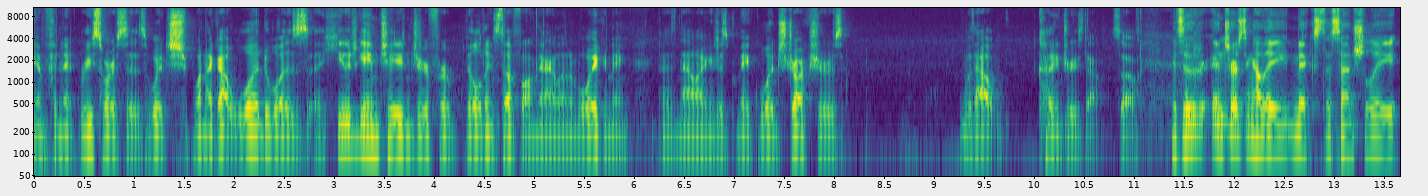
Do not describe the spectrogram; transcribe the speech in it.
infinite resources. Which when I got wood was a huge game changer for building stuff on the island of awakening because now I can just make wood structures without cutting trees down. So It's interesting how they mixed essentially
